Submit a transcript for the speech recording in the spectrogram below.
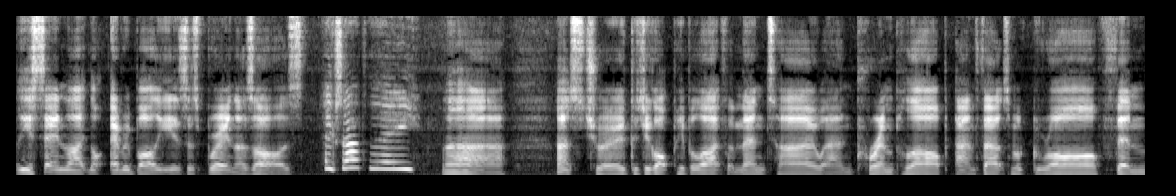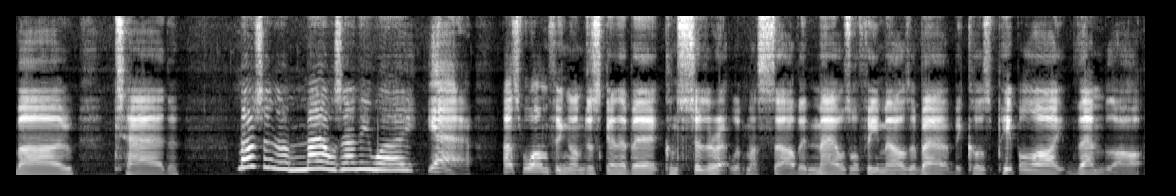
You're saying like not everybody is as brilliant as ours. Exactly. Ah, that's true, because you got people like Femento and Primplop and Felix McGraw, Fimbo, Ted. Most of them are males anyway. Yeah, that's one thing I'm just gonna be considerate with myself if males or females are better because people like them lot,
